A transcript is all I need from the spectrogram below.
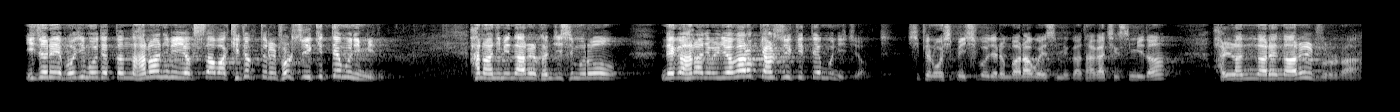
이전에 보지 못했던 하나님의 역사와 기적들을 볼 수 있기 때문입니다. 하나님이 나를 건지심으로 내가 하나님을 영화롭게 할 수 있기 때문이죠. 시편 50편 15절은 뭐라고 했습니까? 다 같이 읽습니다. 환란 날에 나를 부르라.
